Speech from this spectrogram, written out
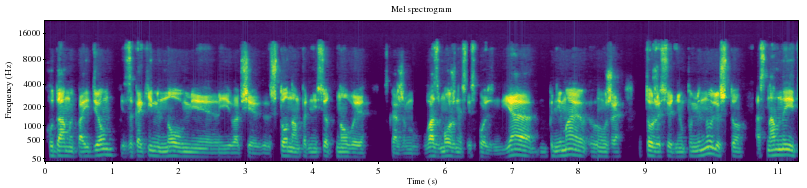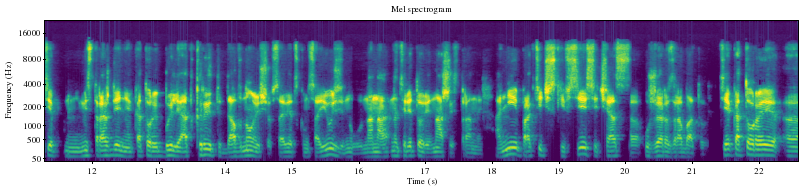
куда мы пойдем и за какими новыми и вообще, что нам принесет новые скажем, возможность использования. Я понимаю, мы уже тоже сегодня упомянули, что основные те месторождения, которые были открыты давно еще в Советском Союзе, ну, на, на, на территории нашей страны, они практически все сейчас э, уже разрабатывают. Те, которые э,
